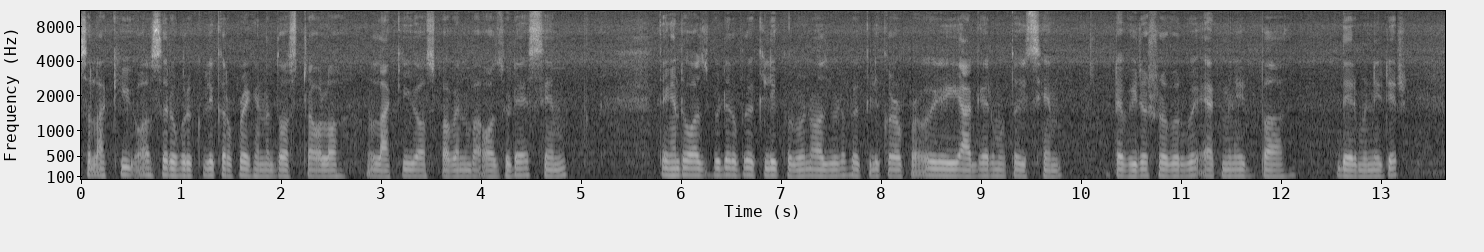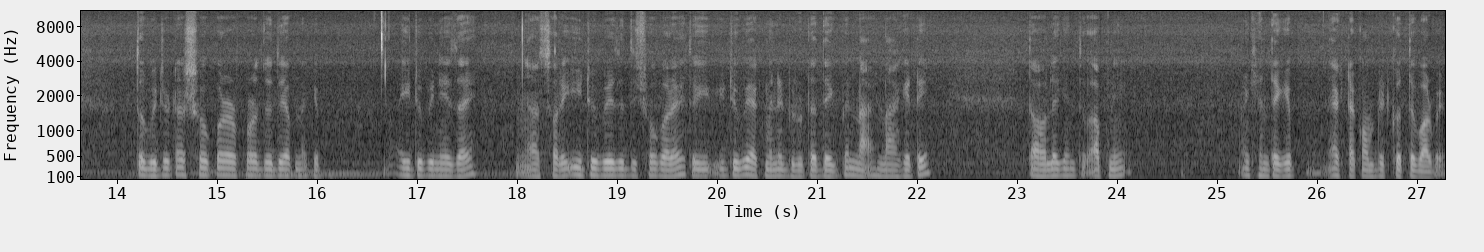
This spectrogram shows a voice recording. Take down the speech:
সো লাকি ওয়াজের উপরে ক্লিক করার পর এখানে দশটা লাকি ওয়াজ পাবেন বা ভিডিও সেম তো এখান ভিডিওর উপরে ক্লিক করবেন। ভিডিওর উপরে ক্লিক করার পর ওই আগের মতোই সেম একটা ভিডিও শো করবে এক মিনিট বা দেড় মিনিটের তো ভিডিওটা শো করার পর যদি আপনাকে ইউটিউবে নিয়ে যায় সরি ইউটিউবে যদি শো করে, তো ইউটিউবে এক মিনিট ভিডিওটা দেখবেন না না কেটে। তাহলে কিন্তু আপনি এখান থেকে একটা কমপ্লিট করতে পারবেন।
